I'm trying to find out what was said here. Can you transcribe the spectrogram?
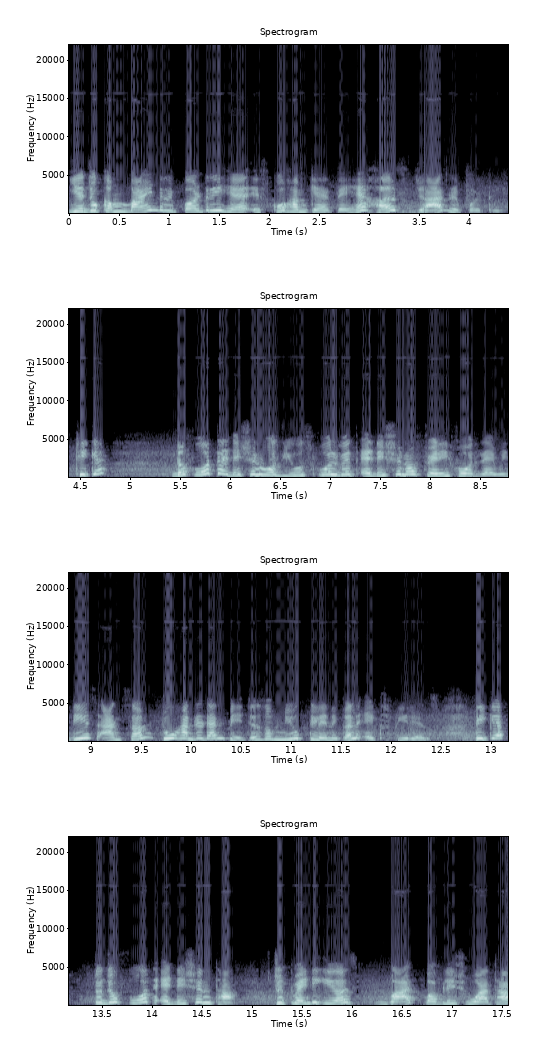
ये जो कंबाइंड रिपर्टरी है, इसको हम कहते हैं हल्स जार रिपर्टरी ठीक है The fourth edition was useful with addition of 24 remedies and some 200 pages of new clinical experience. ठीक है तो जो फोर्थ एडिशन था, जो 20 इयर्स बाद पब्लिश हुआ था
